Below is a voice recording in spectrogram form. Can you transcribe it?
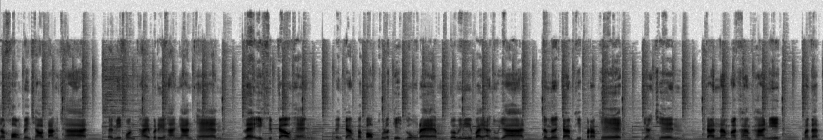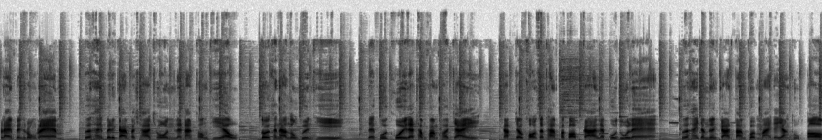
จ้าของเป็นชาวต่างชาติ แต่มีคนไทยบริหารงานแทน และอีก 19 แห่ง เป็นการประกอบธุรกิจโรงแรม โดยไม่มีใบอนุญาตดำเนินการผิดประเภท อย่างเช่น การนำอาคารพาณิชย์ มาดัดแปลงเป็นโรงแรม เพื่อให้บริการประชาชนและนักท่องเที่ยว โดยขณะลงพื้นที่ ได้พูดคุยและทำความเข้าใจ กับเจ้าของสถานประกอบการและผู้ดูแล เพื่อให้ดำเนินการตามกฎหมายได้อย่างถูกต้อง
